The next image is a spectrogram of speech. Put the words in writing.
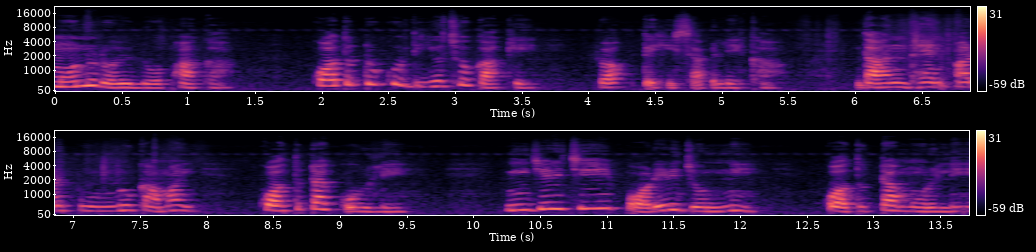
মন রইল ফাঁকা। কতটুকু দিয়েছ কাকে? রক্তে হিসাব লেখা। দান ধ্যান আর পূর্ণ কামাই কতটা করলে? নিজের চেয়ে পরের জন্যে কতটা মরলে?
